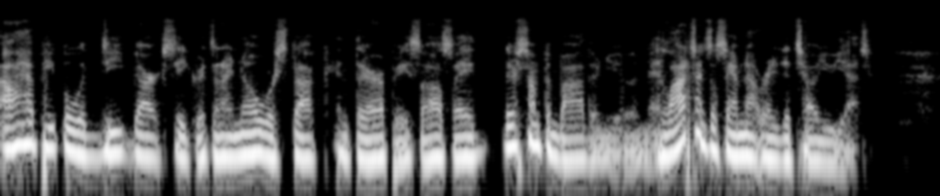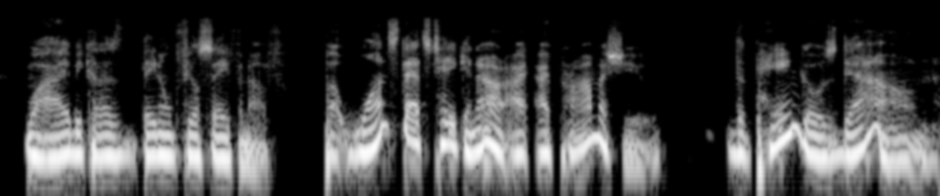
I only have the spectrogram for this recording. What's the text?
I'll have people with deep, dark secrets, and I know we're stuck in therapy. So I'll say, There's something bothering you. And, and a lot of times I'll say, I'm not ready to tell you yet. Why? Because they don't feel safe enough. But once that's taken out, I, I promise you, the pain goes down.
